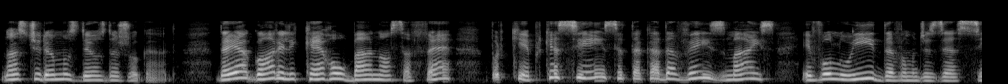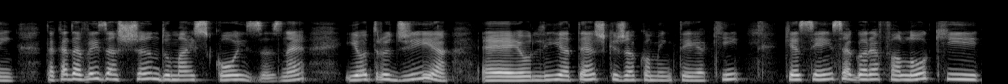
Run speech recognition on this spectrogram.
nós tiramos Deus da jogada. Daí agora ele quer roubar a nossa fé, por quê? Porque a ciência está cada vez mais evoluída, vamos dizer assim, está cada vez achando mais coisas, né? E outro dia é, eu li, até acho que já comentei aqui, que a ciência agora falou que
